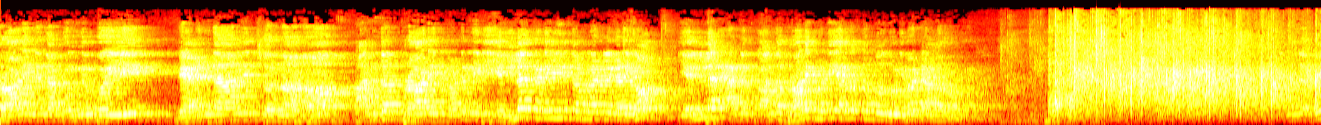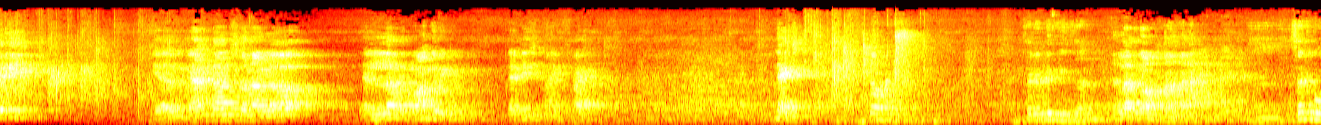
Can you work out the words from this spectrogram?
ப்ராடக்ட் நான் கொண்டு போய் வேண்டான்னு சொன்னானோ அந்த ப்ராடக்ட் மட்டும் இன்னைக்கு எல்லா கடையிலயும் தமிழ்நாட்டில் கிடைக்கும். எல்லா அந்த அந்த ப்ராடக்ட் மட்டும் 250 கோடி ரூபாய் டர்ன் ஓவர் இந்த வெறி. எது வேண்டாம்னு சொன்னாங்களோ எல்லாரும் வாங்க வைக்கணும். That is my fire next sir எப்படி இருக்கீங்க சார் நல்லா இருக்கும் சார் இப்போ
